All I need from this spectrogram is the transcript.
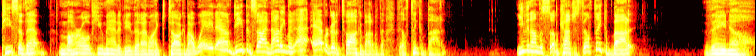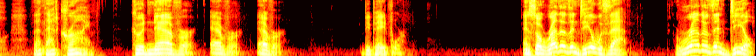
piece of that marrow of humanity that I like to talk about, way down deep inside, not even ever going to talk about it, but they'll, think about it. Even on the subconscious, they'll think about it. They know that that crime could never, ever, ever be paid for. And so rather than deal with that, rather than deal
